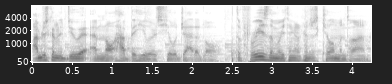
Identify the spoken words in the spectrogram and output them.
I'm just gonna do it and not have the healers heal Jad at all. But to freeze them, or you think I can just kill them in time?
